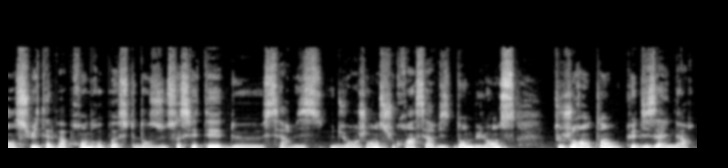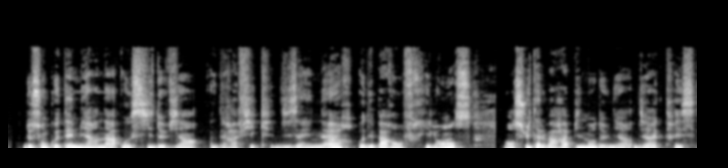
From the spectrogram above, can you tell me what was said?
Ensuite, elle va prendre poste dans une société de services d'urgence, je crois un service d'ambulance, toujours en tant que designer. De son côté, Myrna aussi devient graphique designer, au départ en freelance. Ensuite, elle va rapidement devenir directrice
